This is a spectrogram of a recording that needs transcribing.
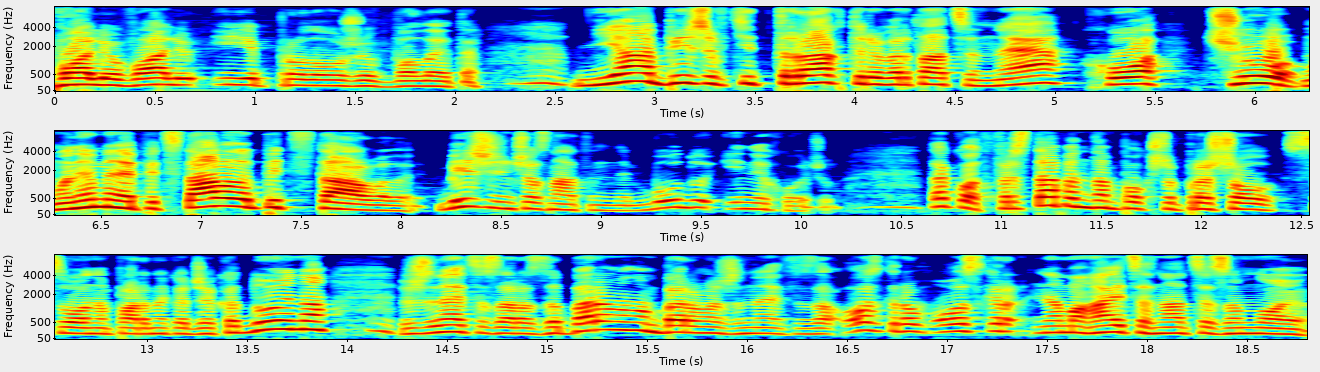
валю, валю і продовжую валити. Я більше в ті трактори вертатися не хочу. Вони мене підставили, підставили. Більше нічого знати не буду і не хочу. Так от, Ферстапен там поки що пройшов свого напарника Джека Дуйна, женеться зараз за Берманом, Берман женеться за Оскаром, Оскар намагається гнатися за мною.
